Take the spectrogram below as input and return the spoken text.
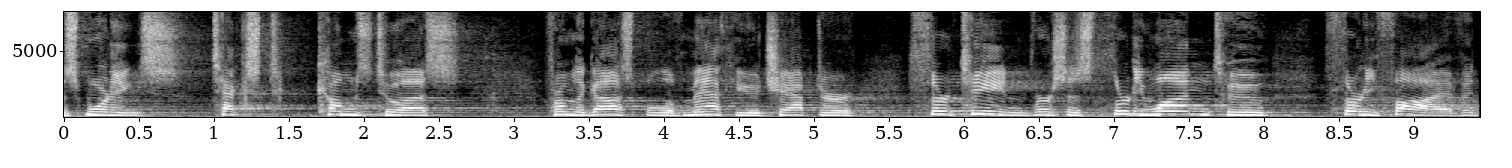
This morning's text comes to us from the Gospel of Matthew, chapter 13, verses 31 to 35. It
